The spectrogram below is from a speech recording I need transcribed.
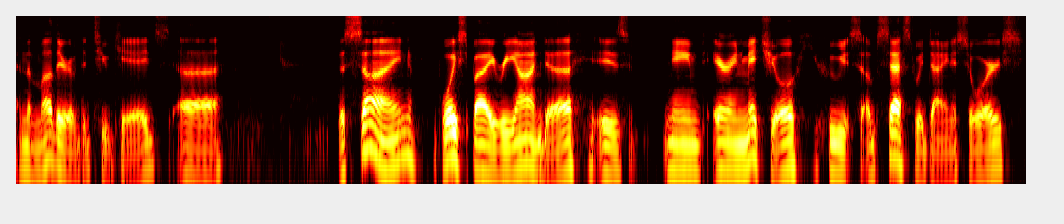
and the mother of the two kids. Uh, the son, voiced by Rianda, is named Aaron Mitchell, who's obsessed with dinosaurs.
